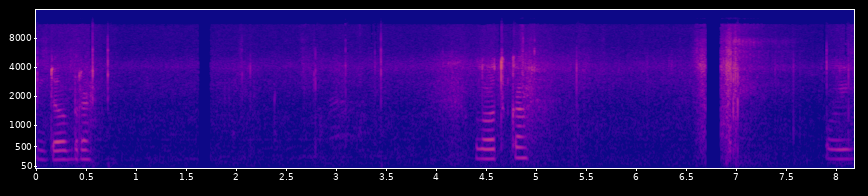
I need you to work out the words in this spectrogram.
Добре. Лодка. Ой.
